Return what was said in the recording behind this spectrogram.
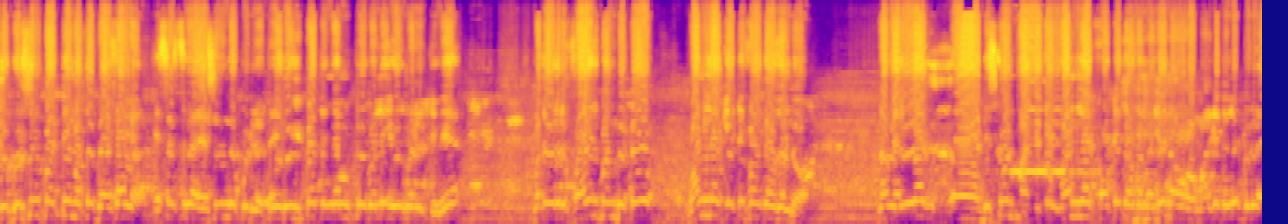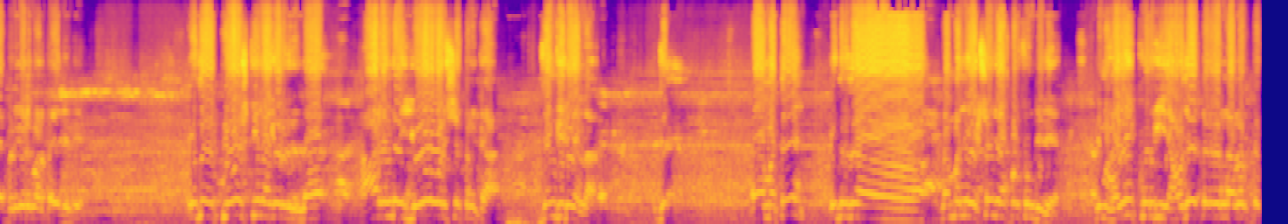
ಇದು ಗುರುಸಲ್ಪಟ್ಟಿ ಮತ್ತು ಬೆಳಸಾಲ ಎಸ್ ಎಸ್ ಹೆಸರಿಂದ ಕೂಡಿರುತ್ತೆ. ಇದು ಇಪ್ಪತ್ತು ಎಂ ಟ್ಯೂಬ್ ಅಲ್ಲಿ ಯೂಸ್ ಮಾಡಿರ್ತೀವಿ. ಮತ್ತೆ ಇದ್ರ ಪ್ರೈಸ್ ಬಂದ್ಬಿಟ್ಟು one lakh eighty five thousand ನಾವೆಲ್ಲ ಡಿಸ್ಕೌಂಟ್ ಮಾಡಿಬಿಟ್ಟು ಒನ್ ಲ್ಯಾಕ್ ಫಾರ್ಟಿ ತೌಸಂಡ್ ಅಲ್ಲಿ ನಾವು ಮಾರ್ಕೆಟ್ ಅಲ್ಲಿ ಬಿಡು- ಬಿಡುಗಡೆ ಮಾಡ್ತಾ ಇದ್ದೀವಿ. ಇದು ಪ್ಯೂರ್ ಸ್ಟೀಲ್ ಆಗಿರೋದ್ರಿಂದ ಆರರಿಂದ ಏಳು ವರ್ಷ ತನಕ ಜಂಗ್ ಹಿಡಿಯಲ್ಲ. ಮತ್ತೆ ಇದ್ರದ ನಮ್ಮಲ್ಲಿ ಎಕ್ಸ್ಚೇಂಜ್ ಆಫರ್ಸ್ ಒಂದಿದೆ. ನಿಮ್ಮ ಹಳಿ ಕೂರ್ಗಿ ಯಾವುದೇ ತರ ನಲವತ್ತು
